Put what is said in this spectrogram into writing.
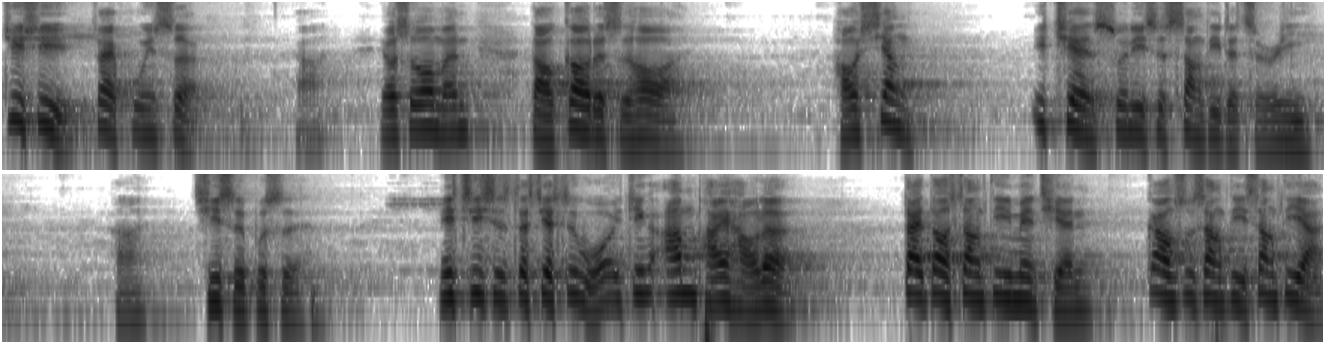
继续在福音社，啊，有时候我们祷告的时候啊，好像。一切顺利是上帝的旨意，啊，其实不是，因为其实这些是我已经安排好了，带到上帝面前，告诉上帝，上帝啊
